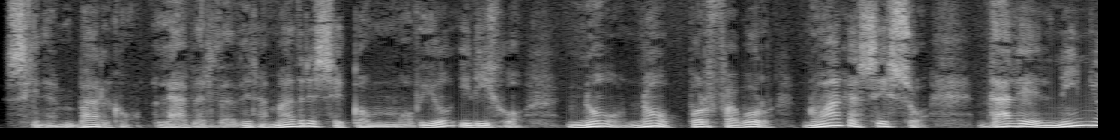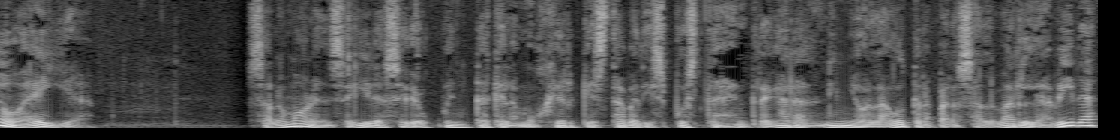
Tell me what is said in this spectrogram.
Sin embargo, la verdadera madre se conmovió y dijo, No, no, por favor, no hagas eso, dale el niño a ella. Salomón enseguida se dio cuenta que la mujer que estaba dispuesta a entregar al niño a la otra para salvarle la vida,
